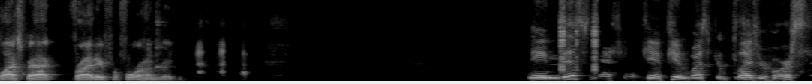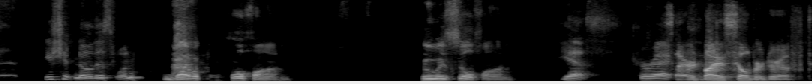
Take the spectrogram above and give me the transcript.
flashback Friday for 400. Name this national champion Western pleasure horse. You should know this one. That was Silphon. Who is Silphon? Yes, correct. Sired by Silver Drift.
